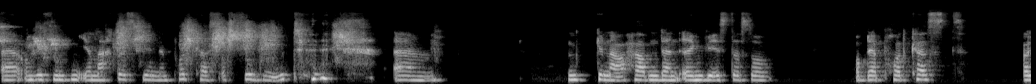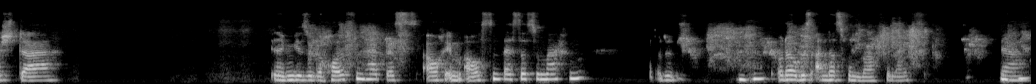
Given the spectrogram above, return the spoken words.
Äh, und wir finden, ihr macht das hier in dem Podcast auch so gut. ähm, und genau, haben dann irgendwie ist das so, ob der Podcast euch da irgendwie so geholfen hat, das auch im Außen besser zu machen. Oder, mhm. oder ob es andersrum war vielleicht. Ja. Mhm.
